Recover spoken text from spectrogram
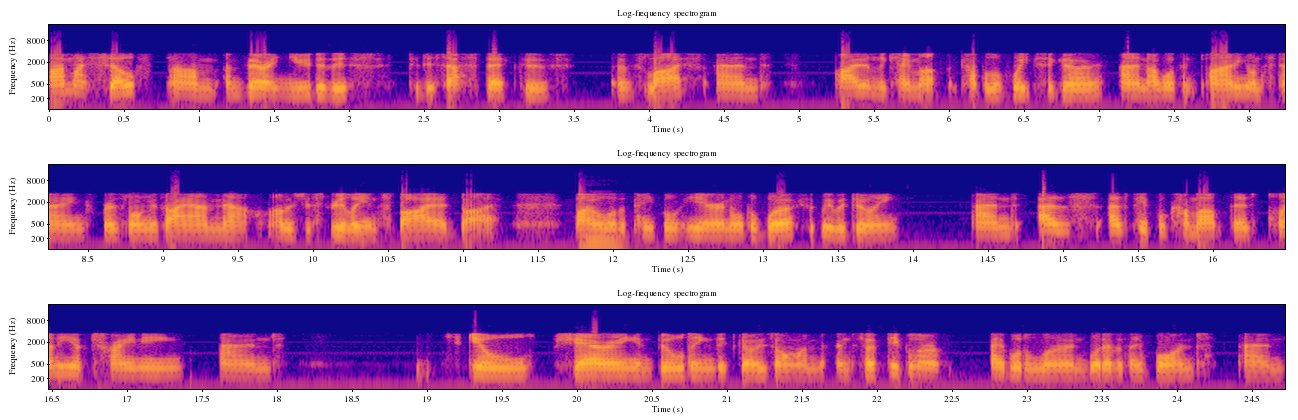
I myself um, am very new to this to this aspect of, of life, and I only came up a couple of weeks ago, and I wasn't planning on staying for as long as I am now. I was just really inspired by by all mm. of the people here and all the work that we were doing. And as as people come up, there's plenty of training and skill sharing and building that goes on, and so people are able to learn whatever they want and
